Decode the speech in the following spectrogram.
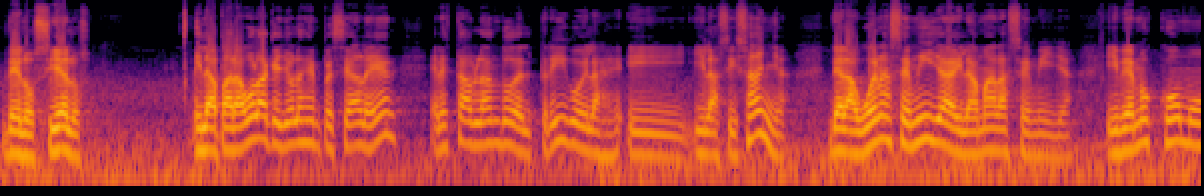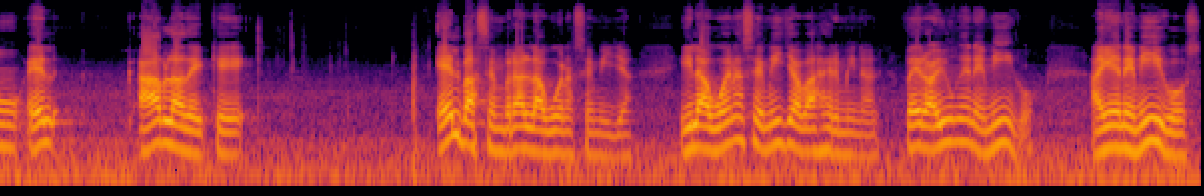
de los cielos. Y la parábola que yo les empecé a leer, él está hablando del trigo y la, y, y la cizaña, de la buena semilla y la mala semilla. Y vemos cómo él habla de que él va a sembrar la buena semilla y la buena semilla va a germinar. Pero hay un enemigo hay enemigos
